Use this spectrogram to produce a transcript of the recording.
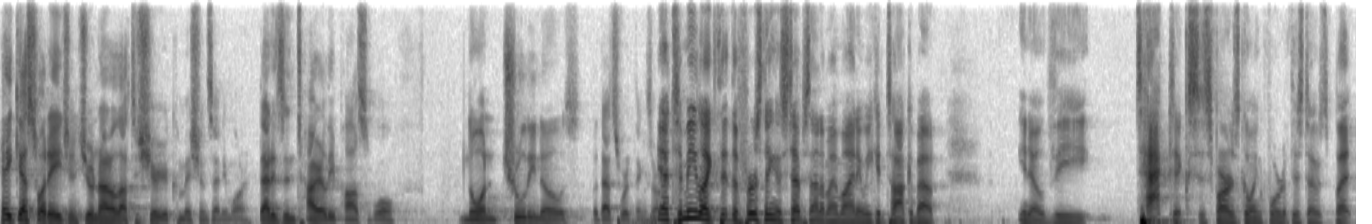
hey, guess what, agents, you're not allowed to share your commissions anymore. That is entirely possible. No one truly knows, but that's where things are. Yeah, to me, like the, the first thing that steps out of my mind, and we could talk about, you know, the tactics as far as going forward if this does. But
